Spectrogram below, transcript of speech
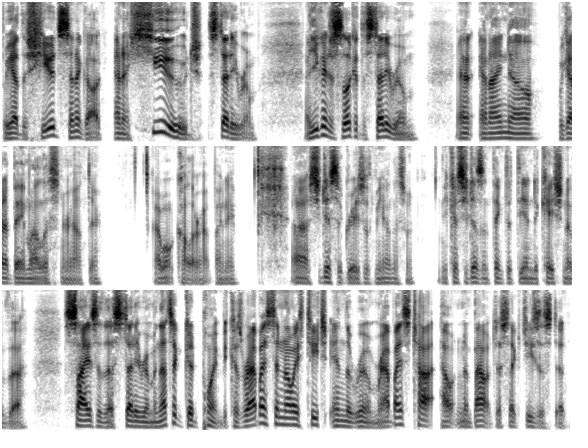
But you had this huge synagogue and a huge study room. And you can just look at the study room. And, and I know we got a Bema listener out there. I won't call her out by name. Uh, she disagrees with me on this one because she doesn't think that the indication of the size of the study room, and that's a good point because rabbis didn't always teach in the room. Rabbis taught out and about, just like Jesus did,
